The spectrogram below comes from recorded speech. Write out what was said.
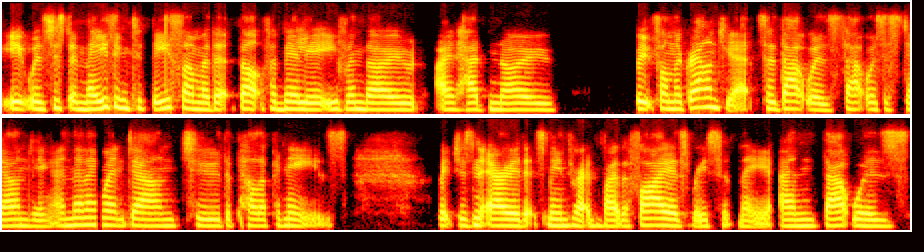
it was just amazing to be somewhere that felt familiar, even though I'd had no boots on the ground yet. So that was that was astounding. And then I went down to the Peloponnese, which is an area that's been threatened by the fires recently. And that was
